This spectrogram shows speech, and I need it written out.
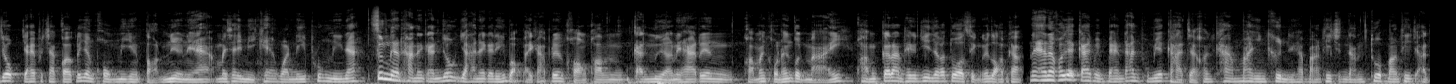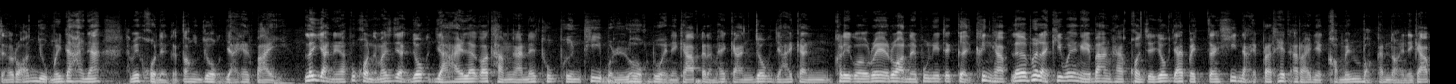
โยกย้ายประชากรก็ยังคงมีอย่างต่อเนื่องนะฮะไม่ใช่มีแค่วันนี้พรุ่งนี้นะซึ่งแนวทางในการโยกย้ายในกรณีที่บอกไปครับเรื่องของความการเมืองนะฮะเรื่องความมั่นคงทางกฎหมาย ความกระด้าเทคโนโลยีแล้วก็ตัวสิ่งแวดล้อมครับในอนาคตจะการเปลี่ยนแปลงด้านภูมิอากาศจะค่อนข้างมากยิ่งขึ้นนะครับบางที่จะน้ำท่วมบางที่อาจจะร้อนอยู่ไม่ได้นะทำให้คนเนี่ยก็ต้องโยกย้ายกันไป และอย่างนึงครับผู้คนสามารถที่จะโยกย้ายแล้วก็ทำงานได้ทุกพื้นที่บนโลกด้วยนะครับก็ทำให้การโยกย้ายกันเขาเรียกว่าเร่ร่อนในพวกนี้จะเกิดขึ้นครับแล้วเพื่อนๆคิดว่ายังไงบ้างครับคนจะโยกย้ายไปที่ไหนประเทศอะไรเนี่ยคอมเมนต์บอกกันหน่อยนะครับ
